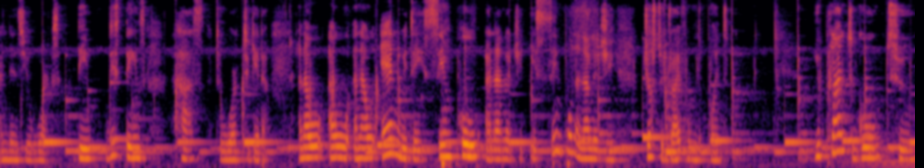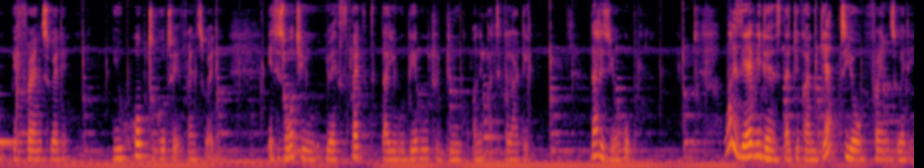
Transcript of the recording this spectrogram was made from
and there's your works. They these things has to work together. And i will i will and i will end with a simple analogy a simple analogy just to drive home the point. You plan to go to a friend's wedding. You hope to go to a friend's wedding. It is what you you expect that you will be able to do on a particular day. That is your hope. What is the evidence that you can get to your friend's wedding?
